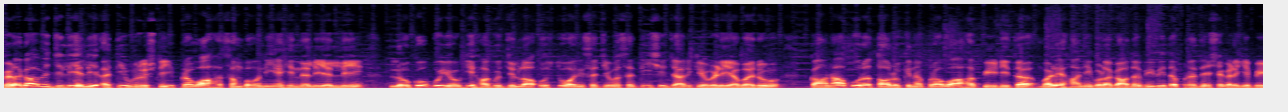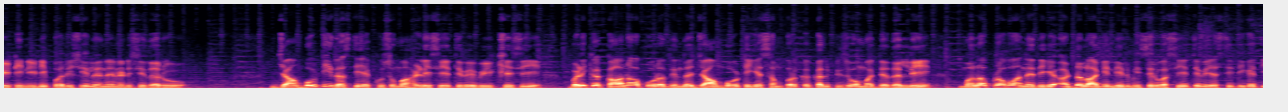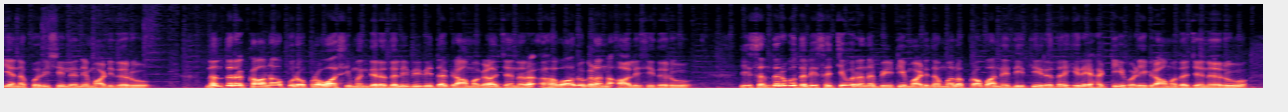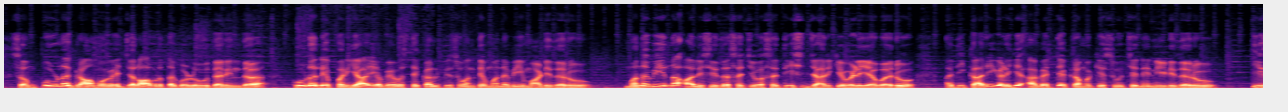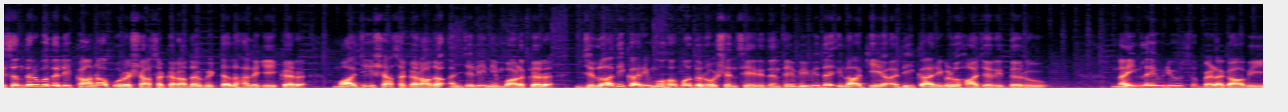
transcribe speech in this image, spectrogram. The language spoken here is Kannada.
ಬೆಳಗಾವಿ ಜಿಲ್ಲೆಯಲ್ಲಿ ಅತಿವೃಷ್ಟಿ, ಪ್ರವಾಹ ಸಂಭವನೀಯ ಹಿನ್ನೆಲೆಯಲ್ಲಿ ಲೋಕೋಪಯೋಗಿ ಹಾಗೂ ಜಿಲ್ಲಾ ಉಸ್ತುವಾರಿ ಸಚಿವ ಸತೀಶ್ ಜಾರಕಿಹೊಳಿ ಅವರು ಖಾನಾಪುರ ತಾಲೂಕಿನ ಪ್ರವಾಹ ಪೀಡಿತ, ಮಳೆ ಹಾನಿಗೊಳಗಾದ ವಿವಿಧ ಪ್ರದೇಶಗಳಿಗೆ ಭೇಟಿ ನೀಡಿ ಪರಿಶೀಲನೆ ನಡೆಸಿದರು. ಜಾಂಬೋಟಿ ರಸ್ತೆಯ ಕುಸುಮಹಳ್ಳಿ ಸೇತುವೆ ವೀಕ್ಷಿಸಿ, ಬಳಿಕ ಖಾನಾಪುರದಿಂದ ಜಾಂಬೋಟಿಗೆ ಸಂಪರ್ಕ ಕಲ್ಪಿಸುವ ಮಧ್ಯದಲ್ಲಿ ಮಲಪ್ರಭಾ ನದಿಗೆ ಅಡ್ಡಲಾಗಿ ನಿರ್ಮಿಸಿರುವ ಸೇತುವೆಯ ಸ್ಥಿತಿಗತಿಯನ್ನು ಪರಿಶೀಲನೆ ಮಾಡಿದರು. ನಂತರ ಖಾನಾಪುರ ಪ್ರವಾಸಿ ಮಂದಿರದಲ್ಲಿ ವಿವಿಧ ಗ್ರಾಮಗಳ ಜನರ ಅಹವಾಲುಗಳನ್ನು ಆಲಿಸಿದರು. ಈ ಸಂದರ್ಭದಲ್ಲಿ ಸಚಿವರನ್ನು ಭೇಟಿ ಮಾಡಿದ ಮಲಪ್ರಭಾ ನದಿ ತೀರದ ಹಿರೇಹಟ್ಟಿಹೊಳಿ ಗ್ರಾಮದ ಜನರು, ಸಂಪೂರ್ಣ ಗ್ರಾಮವೇ ಜಲಾವೃತಗೊಳ್ಳುವುದರಿಂದ ಕೂಡಲೇ ಪರ್ಯಾಯ ವ್ಯವಸ್ಥೆ ಕಲ್ಪಿಸುವಂತೆ ಮನವಿ ಮಾಡಿದರು. ಮನವಿಯನ್ನು ಆಲಿಸಿದ ಸಚಿವ ಸತೀಶ್ ಜಾರಕಿಹೊಳಿ ಅವರು ಅಧಿಕಾರಿಗಳಿಗೆ ಅಗತ್ಯ ಕ್ರಮಕ್ಕೆ ಸೂಚನೆ ನೀಡಿದರು. ಈ ಸಂದರ್ಭದಲ್ಲಿ ಖಾನಾಪುರ ಶಾಸಕರಾದ ವಿಠಲ್ ಹಲಗೇಕರ್, ಮಾಜಿ ಶಾಸಕರಾದ ಅಂಜಲಿ ನಿಂಬಾಳ್ಕರ್, ಜಿಲ್ಲಾಧಿಕಾರಿ ಮೊಹಮ್ಮದ್ ರೋಷನ್ ಸೇರಿದಂತೆ ವಿವಿಧ ಇಲಾಖೆಯ ಅಧಿಕಾರಿಗಳು ಹಾಜರಿದ್ದರು. Nine live news, Belagavi.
